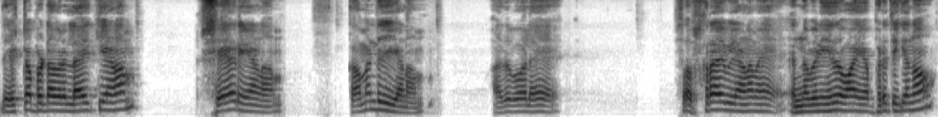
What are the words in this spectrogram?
ഇത് ഇഷ്ടപ്പെട്ടവർ ലൈക്ക് ചെയ്യണം ഷെയർ ചെയ്യണം കമന്റ് ചെയ്യണം അതുപോലെ സബ്സ്ക്രൈബ് ചെയ്യണമേ എന്ന് വിനീതമായി അഭ്യർത്ഥിക്കുന്നു.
